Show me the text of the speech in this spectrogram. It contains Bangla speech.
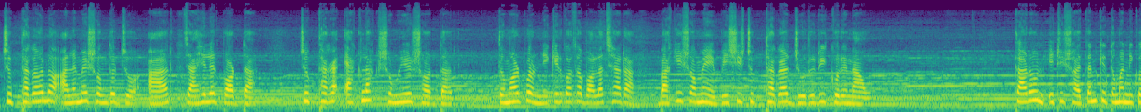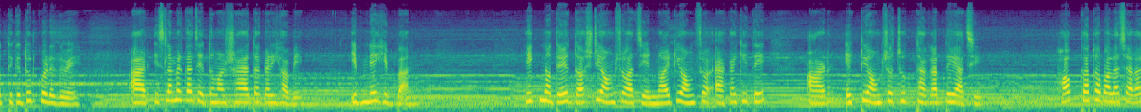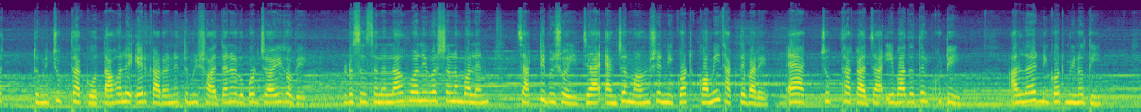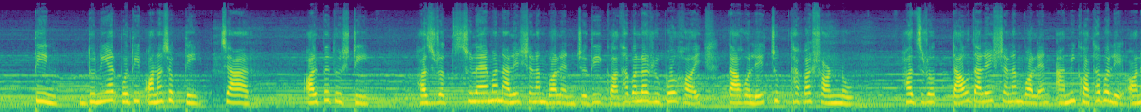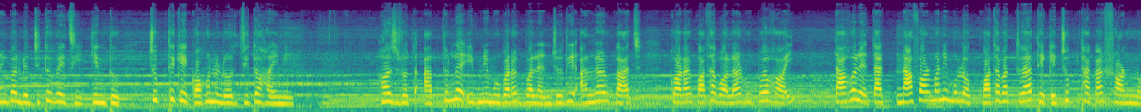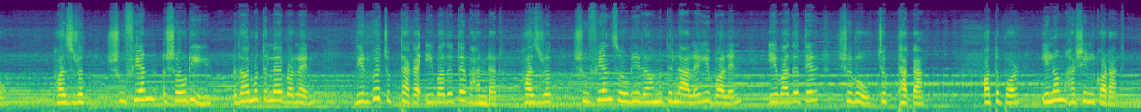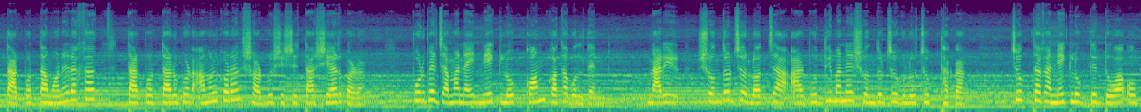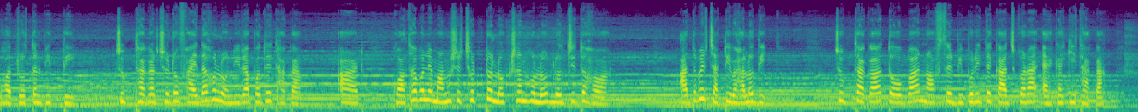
চুপ থাকা হলো আলেমের সৌন্দর্য আর জাহেলের পর্দা। চুপ থাকা এক লাখ সময়ের সর্দার। তোমার পর নেকের কথা বলা ছাড়া বাকি সময়ে বেশি চুপ থাকার জরুরি করে নাও। কারণ এটি শয়তানকে তোমার নিকট থেকে দূর করে দেবে। আর ইসলামের কাজে তোমার সহায়তাকারী হবে। ইবনে হিব্বান হিকমতে দশটি অংশ আছে, নয়টি অংশ একাকিতে আর একটি অংশ চুপ থাকাতে আছে। হক কথা বলা ছাড়া তুমি চুপ থাকো, তাহলে এর কারণে তুমি শয়তানের উপর জয়ী হবে। রসুল সাল্লাহু আলী ওয়াসাল্লাম বলেন, চারটি বিষয় যা একজন মানুষের নিকট কমই থাকতে পারে। এক, চুপ থাকা, যা ইবাদতের খুঁটি। আল্লাহর নিকট মিনতি। তিন, দুনিয়ার প্রতি অনাসক্তি। চার, অল্পে তুষ্টি। হজরত সুলাইমান আলী সালাম বলেন, যদি কথা বলার রূপ হয়, তাহলে চুপ থাকা স্বর্ণ। হজরত দাউদ আলী সালাম বলেন, আমি কথা বলে অনেকবার লজ্জিত হয়েছি, কিন্তু চুপ থেকে কখনো লজ্জিত হয়নি। হজরত আবদুল্লাহ ইবনে মুবারক বলেন, যদি আল্লাহর কাজ করার কথা বলার রূপ হয়, তাহলে তার নাফরমানিমূলক কথাবার্তা থেকে চুপ থাকা স্বর্ণ। হজরত সুফিয়ান সৌরি রহমতুল্লাহ বলেন, দীর্ঘ চুপ থাকা ইবাদতের ভাণ্ডার। হজরত সুফিয়ান সৌরি রহমতুল্লাহ আলহি বলেন, ইবাদতের শুরু, চুপ থাকা। অতপর ইলম হাসিল করা, তারপর তা মনে রাখা, তারপর তার উপর আমল করা, সর্বশেষে তা শেয়ার করা। পূর্বের জামানায় নেক লোক কম কথা বলতেন। নারীর সৌন্দর্য, লজ্জা আর বুদ্ধিমানের সৌন্দর্য হলো চুপ থাকা। চুপ থাকা নেক লোকদের দোয়া ও ভদ্রতার ভিত্তি। চুপ থাকার ছোট ফায়দা হলো নিরাপদে থাকা। আর কথা বলে মানুষের ছোট্ট লোকসান হলো লজ্জিত হওয়া। আদবের চারটি ভালো দিক। চুপ থাকা তৌবা নফসের বিপরীতে কাজ করা, একাকী থাকা।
